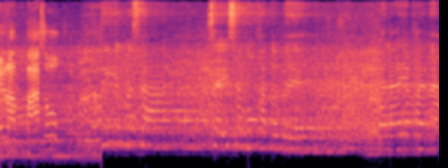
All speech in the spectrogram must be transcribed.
Moira, pasok! Sabihin mo sa, sa isa mong katabi Malaya ka na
